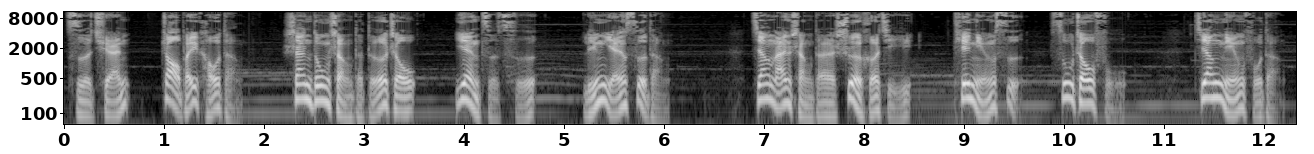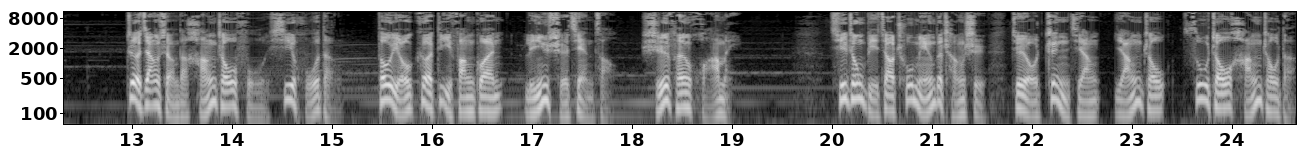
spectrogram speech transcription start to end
紫泉、赵北口等；山东省的德州、燕子祠、灵岩寺等；江南省的顺河集、天宁寺、苏州府、江宁府等；浙江省的杭州府、西湖等，都由各地方官临时建造。十分华美，其中比较出名的城市就有镇江、扬州、苏州、杭州等。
